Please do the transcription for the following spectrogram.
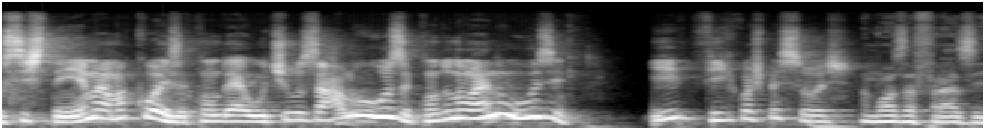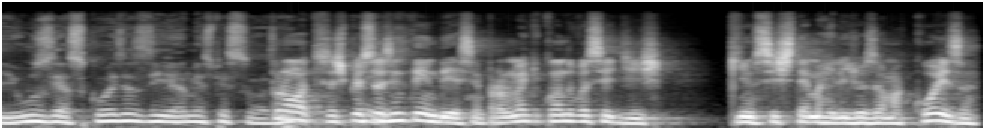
o sistema é uma coisa. Quando é útil usá-lo, usa. Quando não é, não use. E fique com as pessoas. A famosa frase use as coisas e ame as pessoas. né? Pronto, se as pessoas entendessem. O problema é que quando você diz que um sistema religioso é uma coisa,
